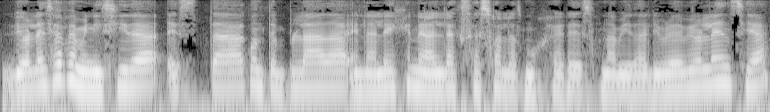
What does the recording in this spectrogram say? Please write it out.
Violencia feminicida está contemplada en la Ley General de Acceso a las Mujeres a una vida libre de violencia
